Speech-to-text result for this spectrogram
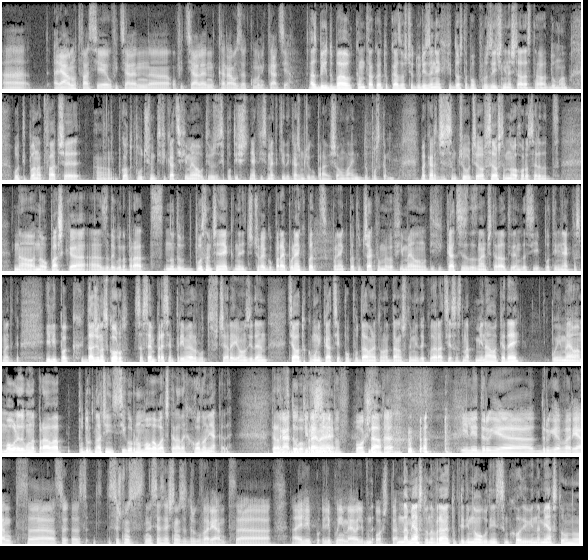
а, реално това си е официален, а, официален канал за комуникация. Аз бих добавил към това, което казваш, че дори за някакви доста по-прозаични неща да става дума, от типа на това, че а, когато получиш нотификация в имейла, отиваш да си платиш някакви сметки и да кажем, че го правиш онлайн, допускам. Макар, че съм чул, че все още много хора се редат на, на опашка, а, за да го направят. Но да допуснем, че, нали, че човек го прави. По някакъв път, по някакъв път очакваме в имейла нотификация, за да знаем, че трябва да отидем да си платим някаква сметка. Или пък, даже наскоро, съвсем пресен пример от вчера и онзи ден, цялата комуникация по подаването на данъчната ми декларация с НАП минава къде? По имейла. Мога ли да го направя по друг начин? Сигурно мога, обаче трябва да хода някъде. Трябва, трябва да, да отидеш време. в почтата. Да. Или другия, другия вариант, всъщност не се сещам за друг вариант. А, или, или по имейл, или по почта. На, на място. На времето, преди много години съм ходил и на място, но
